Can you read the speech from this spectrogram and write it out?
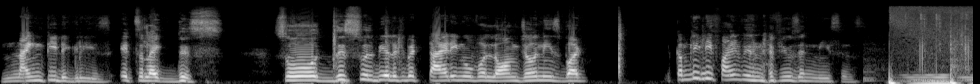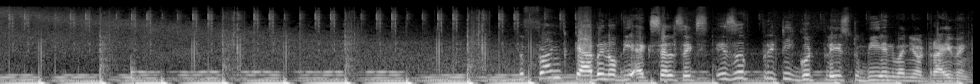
90 degrees. It's like this. So this will be a little bit tiring over long journeys, but completely fine for your nephews and nieces. The front cabin of the XL6 is a pretty good place to be in when you're driving.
